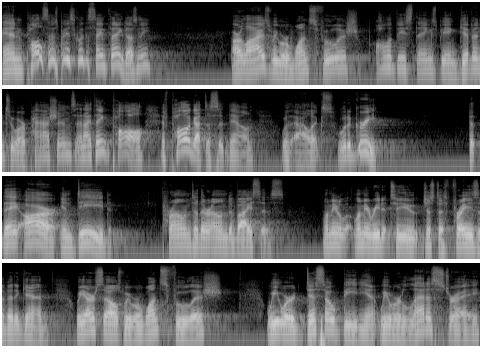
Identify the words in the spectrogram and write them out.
and Paul says basically the same thing, doesn't he? Our lives, we were once foolish, all of these things being given to our passions. And I think Paul, if Paul got to sit down with Alex would agree that they are indeed prone to their own devices. Let me, let me read it to you, just a phrase of it again. We ourselves, we were once foolish, we were disobedient, we were led astray,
